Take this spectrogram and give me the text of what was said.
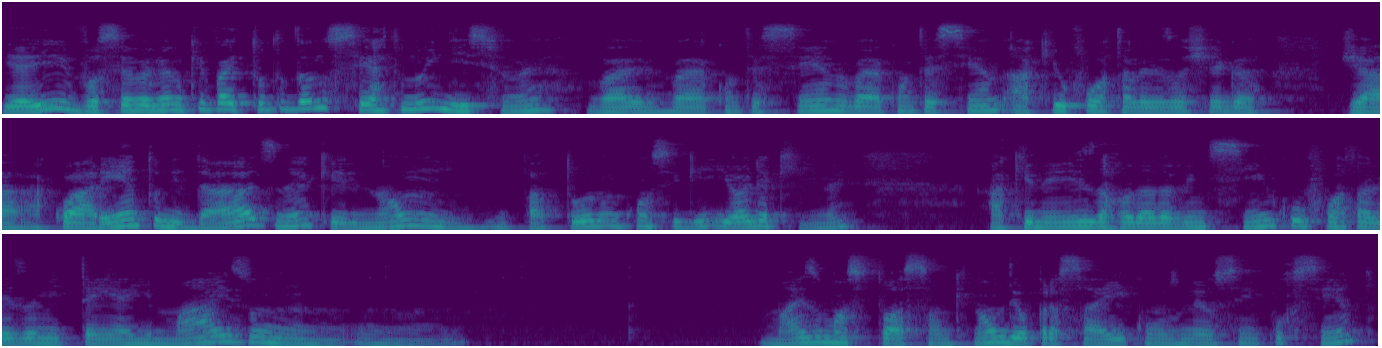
E aí você vai vendo que vai tudo dando certo no início, né? Vai, vai acontecendo, vai acontecendo. Aqui o Fortaleza chega já a 40 unidades, né? Que ele não empatou, não conseguiu. E olha aqui, né? Aqui no início da rodada 25, o Fortaleza me tem aí mais um, um mais uma situação que não deu para sair com os meus 100%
